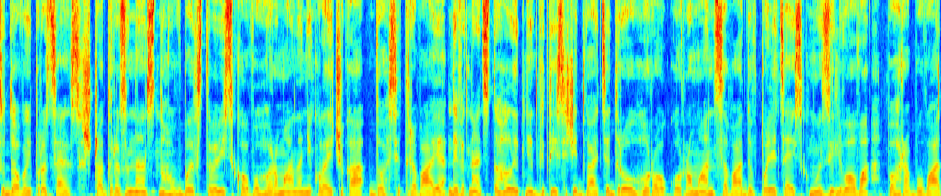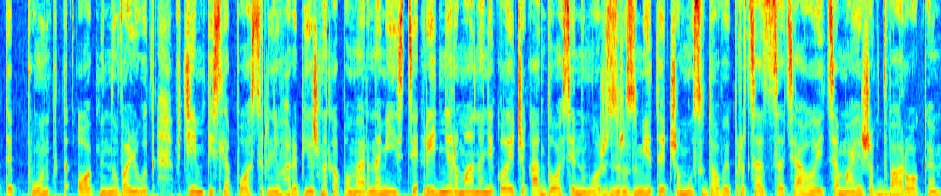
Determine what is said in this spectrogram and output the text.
Судовий процес щодо резонансного вбивства військового Романа Ніколайчука досі триває. 19 липня 2022 року Роман завадив поліцейському зі Львова пограбувати пункт обміну валют. Втім, після пострілів грабіжника помер на місці. Рідні Романа Ніколайчука досі не можуть зрозуміти, чому судовий процес затягується майже в два роки.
